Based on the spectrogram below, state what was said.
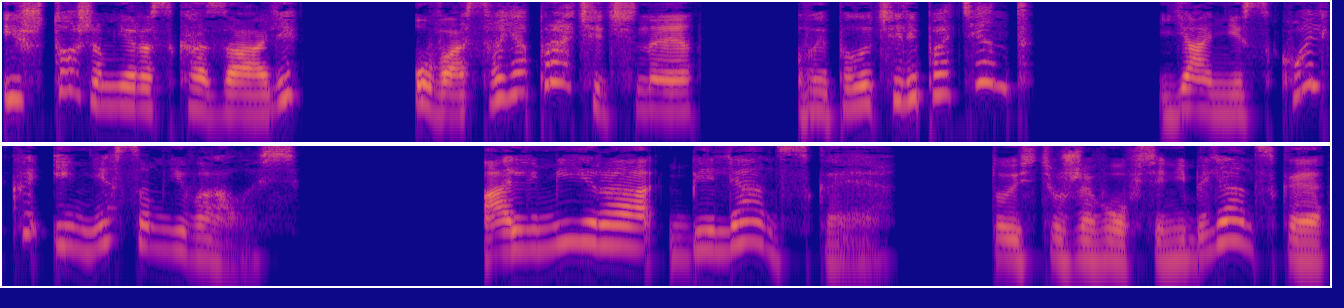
и что же мне рассказали? У вас своя прачечная. Вы получили патент?» Я нисколько и не сомневалась. Альмира Белянская, то есть уже вовсе не Белянская,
